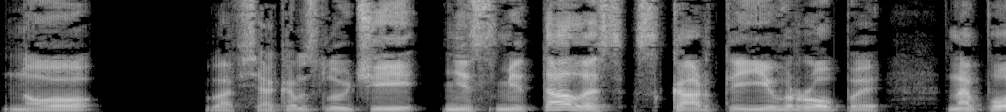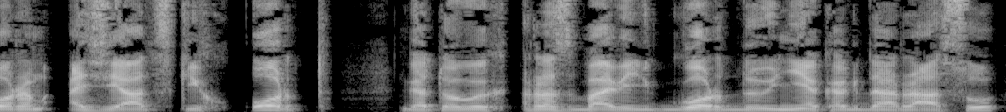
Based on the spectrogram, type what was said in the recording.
Но во всяком случае не сметалась с карты Европы напором азиатских орд, готовых разбавить гордую некогда расу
